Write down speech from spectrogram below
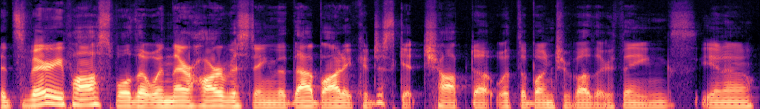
it's very possible that when they're harvesting that that body could just get chopped up with a bunch of other things, you know?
